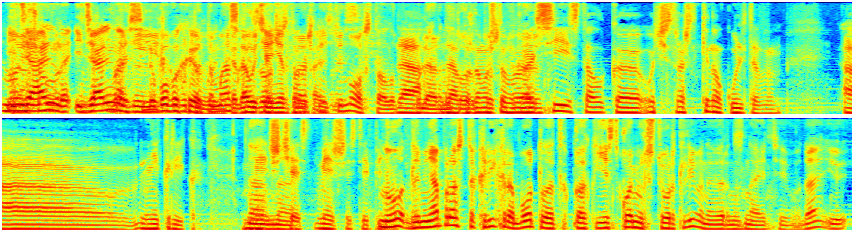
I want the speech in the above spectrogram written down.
Но идеально, еще в идеально России для любого Хэллоуина, когда у тебя «Очень нет страшное фантазии. кино стало Да, популярно да, тоже. потому что мне в кажется, России стал к- очень страшное кино культовым, а не Крик. Да, меньшей, да. в меньшей степени. Ну, для меня просто Крик работал, это как есть комик Стюарт Ли, вы, наверное, знаете его, да? И,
